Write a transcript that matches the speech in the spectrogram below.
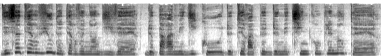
des interviews d'intervenants divers, de paramédicaux, de thérapeutes de médecine complémentaire.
